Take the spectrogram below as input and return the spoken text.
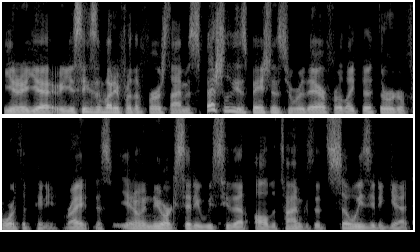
You know, you, you see somebody for the first time, especially these patients who were there for like their third or fourth opinion, right? This, you know, in New York City, we see that all the time because it's so easy to get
